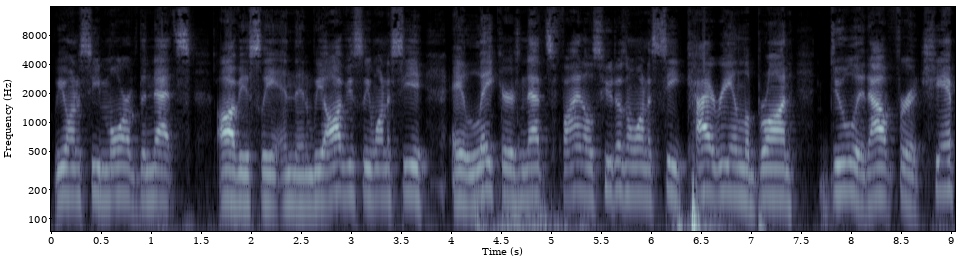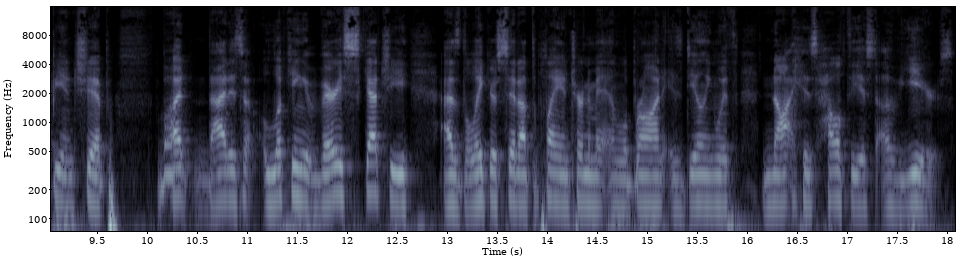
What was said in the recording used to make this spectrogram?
We want to see more of the Nets obviously. And then we obviously want to see a Lakers Nets finals. Who doesn't want to see Kyrie and LeBron duel it out for a championship? But that is looking very sketchy as the Lakers sit out the play-in tournament and LeBron is dealing with not his healthiest of years.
